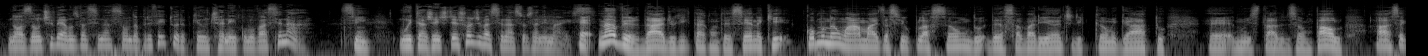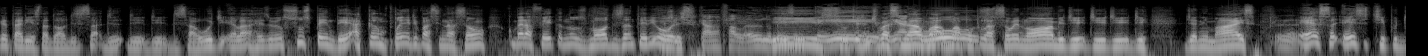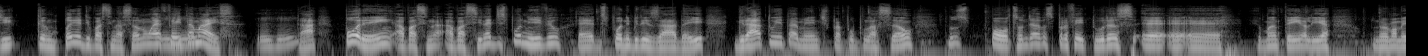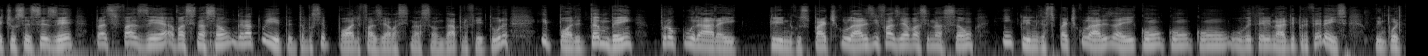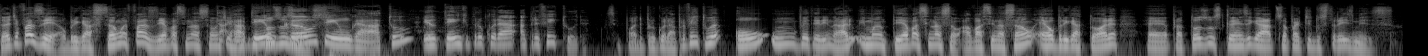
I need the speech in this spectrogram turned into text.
nós não tivemos vacinação da prefeitura, porque não tinha nem como vacinar. Sim. Muita gente deixou de vacinar seus animais. É, na verdade, o que está acontecendo é que, como não há mais a circulação do- dessa variante de cão e gato é, no estado de São Paulo, a Secretaria Estadual de, de- de- de- de Saúde ela resolveu suspender a campanha de vacinação como era feita nos moldes Que a gente anteriores. ficava falando o mês Isso, inteiro. que a gente vacinava uma, uma população enorme de, de, de, de, animais. É. Essa, esse tipo de campanha de vacinação não é feita mais. Uhum. Tá? Porém, a vacina, a vacina é disponível, é disponibilizada aí gratuitamente para a população nos pontos onde as prefeituras é, é, é, mantêm ali a- normalmente o CCZ para se fazer a vacinação gratuita. Então você pode fazer a vacinação da prefeitura e pode também procurar aí clínicos particulares e fazer a vacinação em clínicas particulares aí com, com, com o veterinário de preferência. O importante é fazer, a obrigação é fazer a vacinação Tá, antirrábica tenho todos um os cão, anos. tenho um gato, eu tenho que procurar a prefeitura. Você pode procurar a prefeitura ou um veterinário e manter a vacinação. A vacinação é obrigatória é, para todos os cães e gatos a partir dos três meses.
